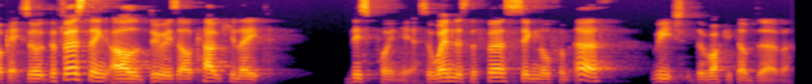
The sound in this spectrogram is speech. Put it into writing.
Okay, so the first thing I'll do is I'll calculate this point here. So when does the first signal from Earth reach the rocket observer?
